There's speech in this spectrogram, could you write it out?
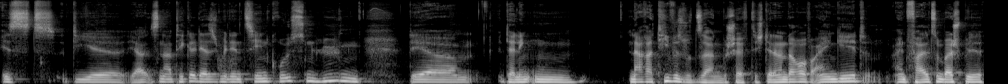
ist die, ja, ist ein Artikel, der sich mit den zehn größten Lügen der, der linken Narrative sozusagen beschäftigt, der dann darauf eingeht. Ein Fall zum Beispiel,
